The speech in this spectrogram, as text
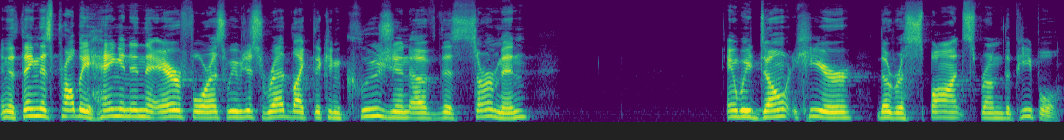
And the thing that's probably hanging in the air for us, we've just read like the conclusion of this sermon, and we don't hear the response from the people.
